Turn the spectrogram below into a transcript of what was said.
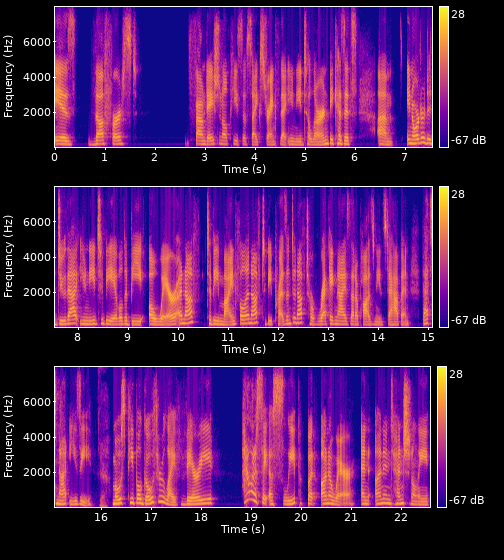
is the first foundational piece of psych strength that you need to learn because it's um, in order to do that, you need to be able to be aware enough, to be mindful enough, to be present enough to recognize that a pause needs to happen. That's not easy. Yeah. Most people go through life very I don't want to say asleep, but unaware and unintentionally,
